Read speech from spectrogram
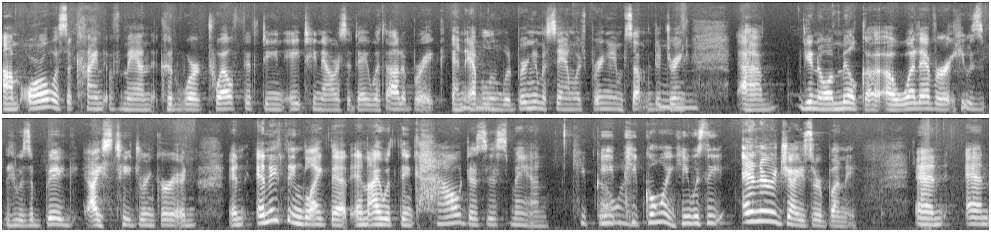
Um, Oral was the kind of man that could work 12, 15, 18 hours a day without a break, and Evelyn would bring him a sandwich, bring him something to drink, um, you know, a milk, a, a whatever. He was he was a big iced tea drinker, and and anything like that. And I would think, how does this man Keep he- going. keep going? He was the Energizer Bunny. And, and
